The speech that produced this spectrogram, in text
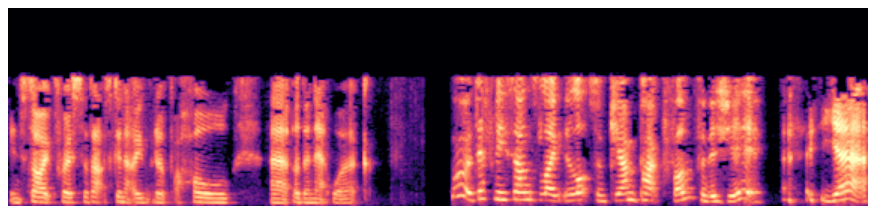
in Cyprus. So that's going to open up a whole uh, other network. Well, it definitely sounds like lots of jam-packed fun for this year. yeah.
